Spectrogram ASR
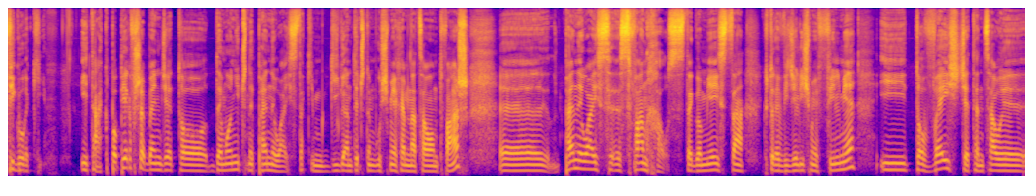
figurki. I tak, po pierwsze będzie to demoniczny Pennywise z takim gigantycznym uśmiechem na całą twarz. E, Pennywise z Funhouse, z tego miejsca, które widzieliśmy w filmie i to wejście, ten cały,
